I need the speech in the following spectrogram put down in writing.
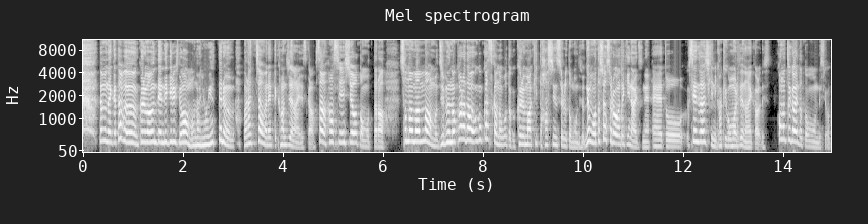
でもなんか多分、車運転できる人はもう何を言ってる笑っちゃうわねって感じじゃないですか。さあ発信しようと思ったら、そのまんまもう自分の体を動かすかのごとく車はきっと発信すると思うんですよ。でも私はそれはできないですね。えっ、ー、と、潜在意識に書き込まれてないからです。この違いだと思うんですよ。っ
